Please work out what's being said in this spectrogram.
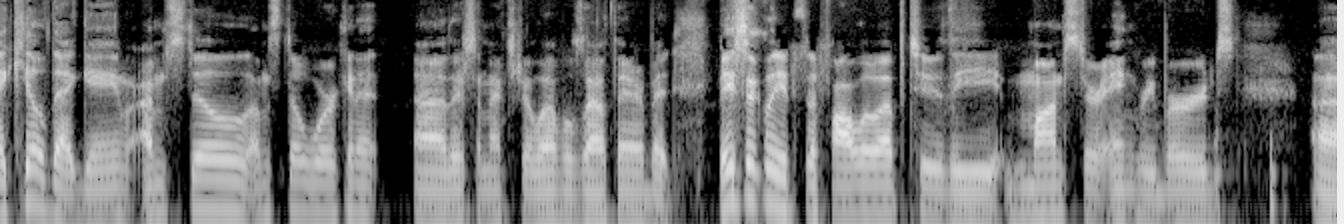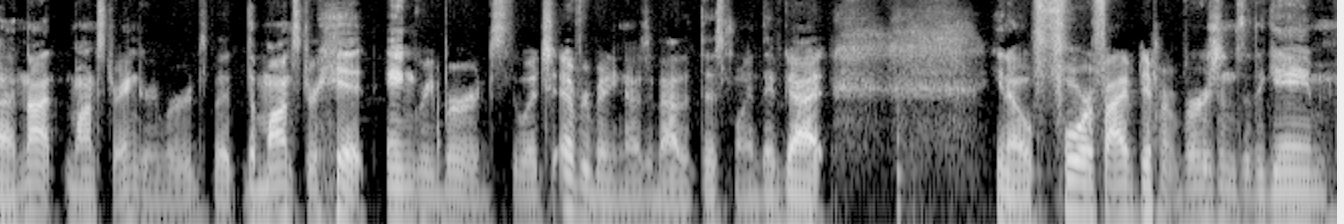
I killed that game. I'm still I'm still working it. Uh, there's some extra levels out there, but basically it's the follow up to the Monster Angry Birds. Uh, not Monster Angry Birds, but the monster hit Angry Birds, which everybody knows about at this point. They've got you know four or five different versions of the game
